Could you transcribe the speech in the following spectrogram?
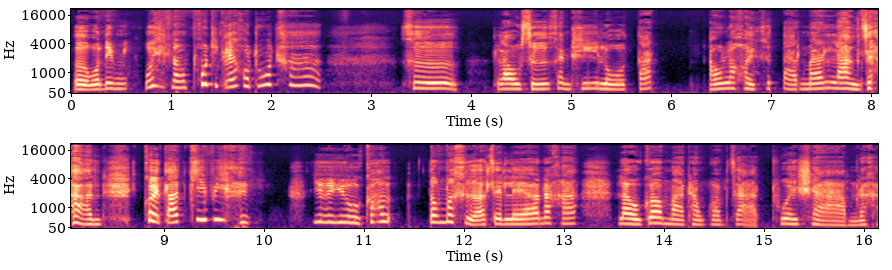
เออบ่ได้มีอุ๊ยเราพูดอีกแล้วขอโทษค่ะ คือเราซื้อกันที่โลตัสเอาล้วข้อยคือตัดมาล้างจานข้อยตัดคลิปอียงอยู่ๆก็ ต้มมะเขือเสร็จแล้วนะคะ เราก็มาทำความสะอาดถ้วยชามนะค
